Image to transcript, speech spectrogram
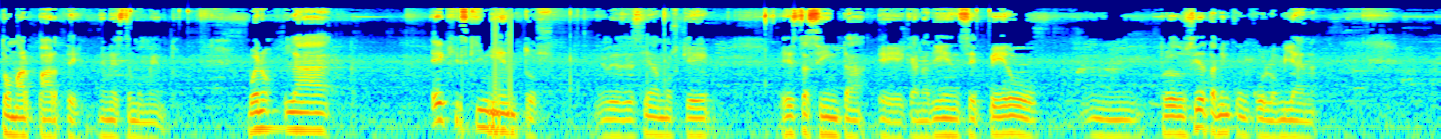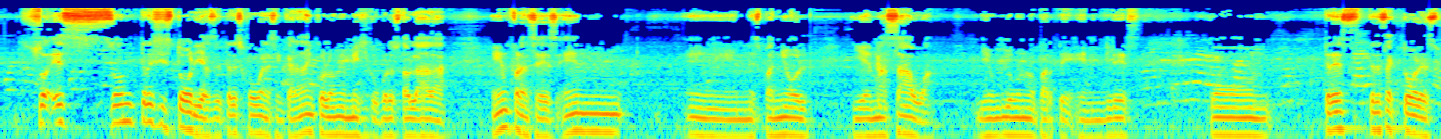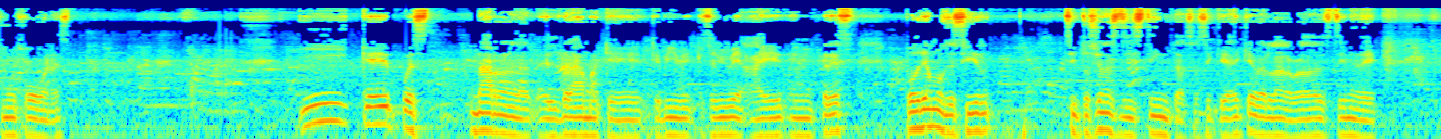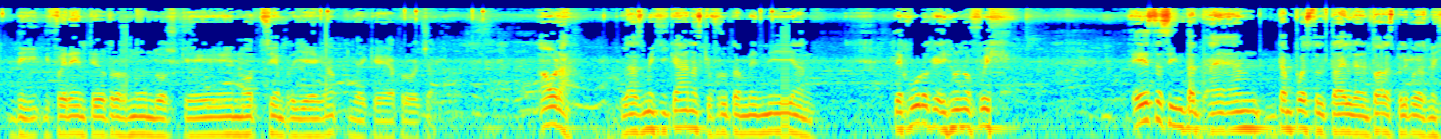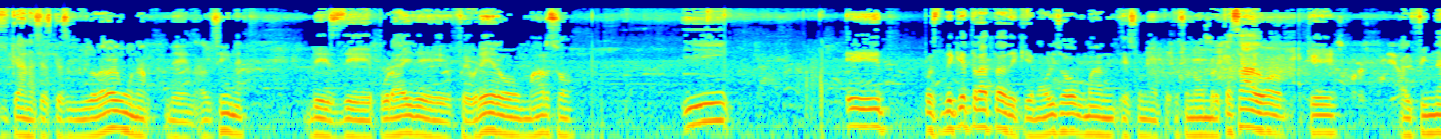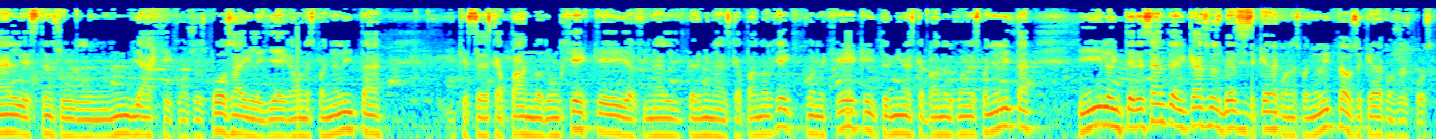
tomar parte en este momento. Bueno, la X500, les decíamos que esta cinta eh, canadiense, pero mm, producida también con colombiana. son tres historias de tres jóvenes en Canadá, en Colombia y México, por eso hablada en francés, en, en español y en Mazahua, y una parte en inglés, con tres, tres actores muy jóvenes. Y que pues narran el drama que, que, vive, que se vive ahí en tres podríamos decir, situaciones distintas. Así que hay que verla, la verdad, es cine de, diferente de otros mundos que no siempre llega y hay que aprovechar. Ahora, las mexicanas que fruta vendían. Te juro que yo no fui. Esta cinta, han, te han puesto el tráiler en todas las películas mexicanas, si es que has ido ver alguna de, al cine, desde por ahí de febrero, marzo. Y eh, pues de qué trata de que Mauricio Ogman es, es un hombre casado que al final está en su un viaje con su esposa y le llega una españolita que está escapando de un jeque y al final termina escapando al jeque, con el jeque y termina escapando con la españolita. Y lo interesante del caso es ver si se queda con la españolita o se queda con su esposa.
